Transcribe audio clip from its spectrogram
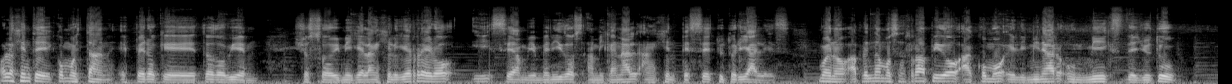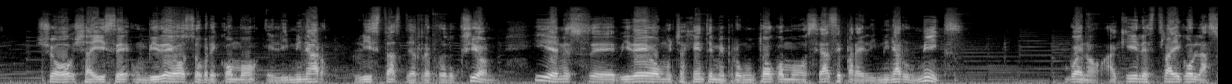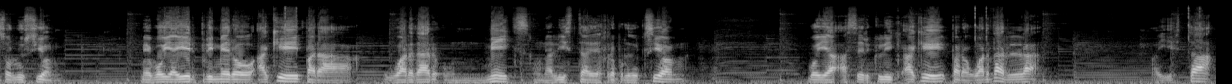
Hola gente, ¿cómo están? Espero que todo bien. Yo soy Miguel Ángel Guerrero y sean bienvenidos a mi canal Ángel PC Tutoriales. Bueno, aprendamos rápido a cómo eliminar un mix de YouTube. Yo ya hice un video sobre cómo eliminar listas de reproducción y en ese video mucha gente me preguntó cómo se hace para eliminar un mix. Bueno, aquí les traigo la solución. Me voy a ir primero aquí para guardar un mix, una lista de reproducción. Voy a hacer clic aquí para guardarla. Ahí está.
